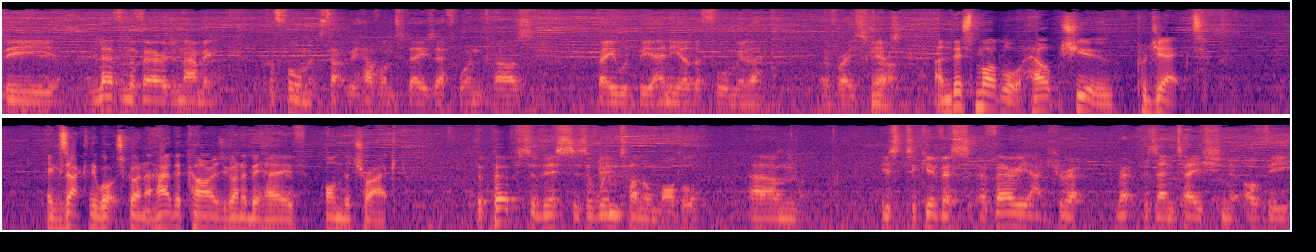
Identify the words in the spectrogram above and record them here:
the level of aerodynamic performance that we have on today's F1 cars, they would be any other formula of race car. Yes. And this model helps you project exactly what's going to, how the car is going to behave on the track. The purpose of this is a wind tunnel model um, is to give us a very accurate representation of the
